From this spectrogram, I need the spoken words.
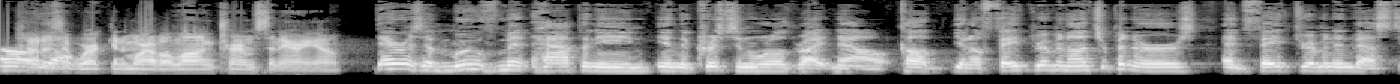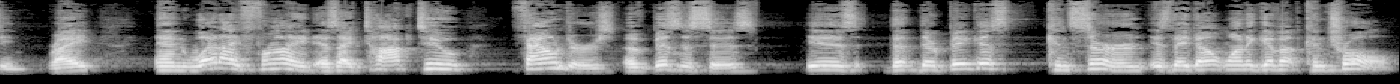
Oh, how does yeah. it work in more of a long term scenario? There is a movement happening in the Christian world right now called, you know, faith driven entrepreneurs and faith driven investing, right? And what I find as I talk to founders of businesses is that their biggest concern is they don't want to give up control.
